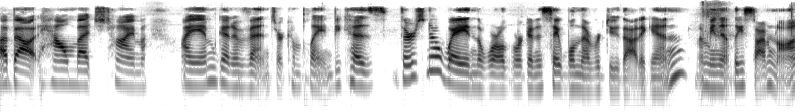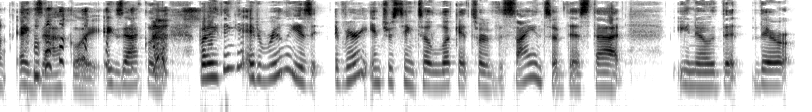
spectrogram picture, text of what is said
about how much time I am going to vent or complain because there's no way in the world we're going to say we'll never do that again. I mean, at least I'm not. exactly exactly. But i think it really is very interesting to look at sort of the science of this that you know that there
